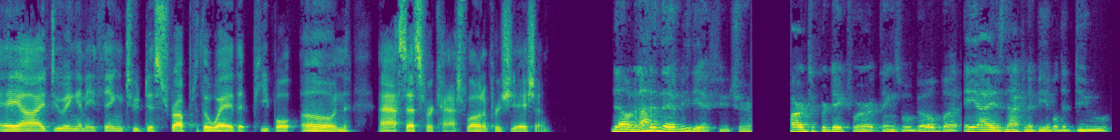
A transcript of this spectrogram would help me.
AI doing anything to disrupt the way that people own assets for cash flow and appreciation? No, not in the immediate future. Hard to predict where things will go, but AI is not going to be able to do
